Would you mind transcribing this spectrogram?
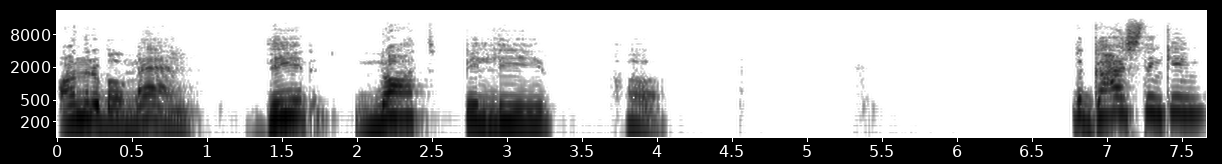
honorable man, did not believe her. The guy's thinking,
